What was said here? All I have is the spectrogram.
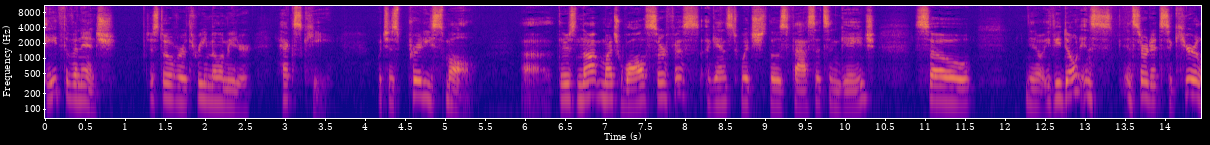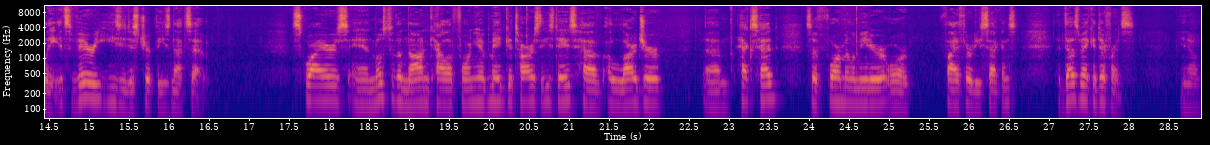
eighth of an inch, just over three millimeter hex key, which is pretty small. Uh, there's not much wall surface against which those facets engage. So, you know, if you don't ins insert it securely, it's very easy to strip these nuts out. Squiers and most of the non-California made guitars these days have a larger um, hex head, so 4 millimeter or 530 seconds. It does make a difference. You know,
